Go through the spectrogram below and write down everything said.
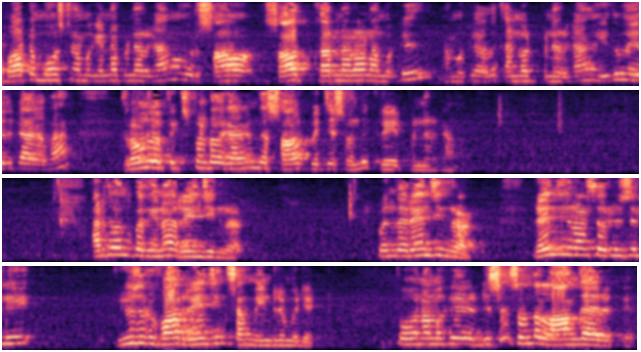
பாட்டம் மோஸ்ட் நமக்கு என்ன பண்ணியிருக்காங்க ஒரு சா ஷார்ப் கார்னராக நமக்கு நமக்கு அதை கன்வெர்ட் பண்ணியிருக்காங்க இதுவும் எதுக்காக தான்? கிரவுண்டில் ஃபிக்ஸ் பண்ணுறதுக்காக இந்த ஷார்ப் பெச்சஸ் வந்து கிரியேட் பண்ணியிருக்காங்க அடுத்து வந்து பார்த்தீங்கன்னா ரேஞ்சிங் ராட் இப்போ இந்த ranging rod ranging rods are usually used for ranging some intermediate இப்போது நமக்கு டிஸ்டன்ஸ் வந்து லாங்காக இருக்குது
